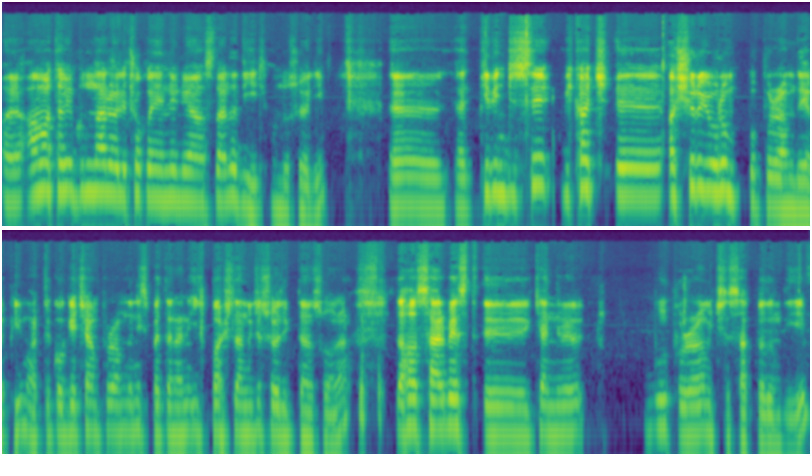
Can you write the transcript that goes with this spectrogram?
E, ama tabii bunlar öyle çok önemli nüanslar da değil. Onu da söyleyeyim. E, birincisi birkaç e, aşırı yorum bu programda yapayım. Artık o geçen programda nispeten hani ilk başlangıcı söyledikten sonra daha serbest e, kendimi bu program için sakladım diyeyim.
